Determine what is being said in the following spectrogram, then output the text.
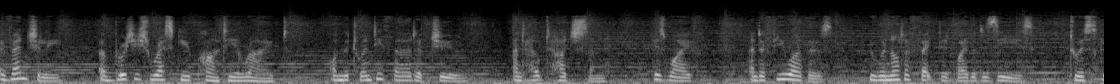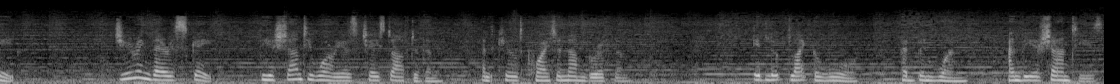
Eventually, a British rescue party arrived on the 23rd of June and helped Hodgson, his wife, and a few others who were not affected by the disease to escape. During their escape, the Ashanti warriors chased after them and killed quite a number of them. It looked like the war had been won, and the Ashantis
